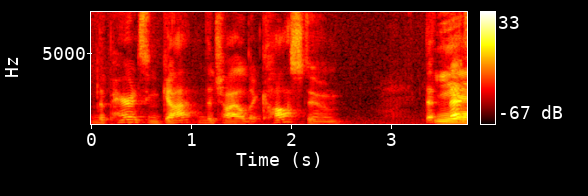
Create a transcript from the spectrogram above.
the parents got the child a costume. That, Yeah, that's like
